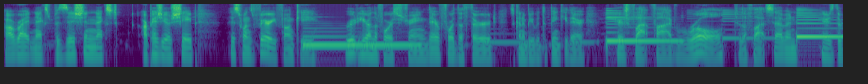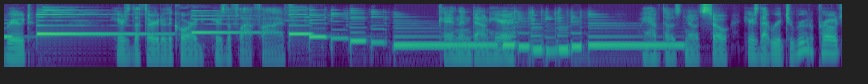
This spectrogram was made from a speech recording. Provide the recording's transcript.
All right, next position, next arpeggio shape. This one's very funky. Root here on the fourth string, therefore the third is going to be with the pinky there. Here's flat five, roll to the flat seven. Here's the root. Here's the third of the chord. Here's the flat five. Okay, and then down here, those notes. So here's that root to root approach.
